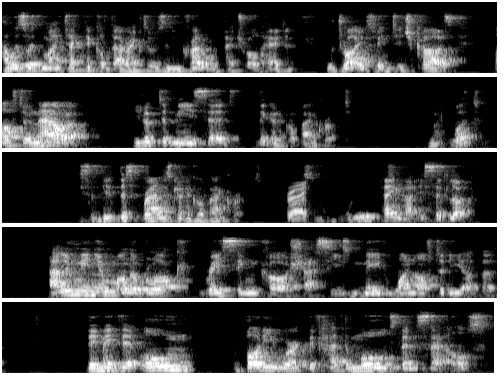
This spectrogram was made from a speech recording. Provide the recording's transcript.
I was with my technical director, who was an incredible petrol head and who drives vintage cars. After an hour, he looked at me, he said, They're going to go bankrupt. I'm like, What? He said, This brand is going to go bankrupt. Right. Said, what are you saying that? He said, Look, aluminium monoblock racing car chassis made one after the other. They make their own bodywork, they've had the molds themselves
